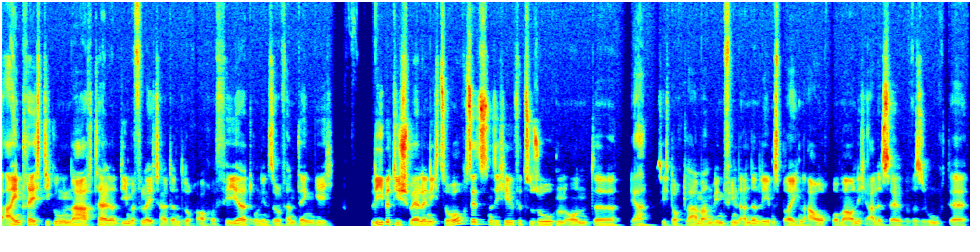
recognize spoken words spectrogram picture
Beeinträchtigungen, Nachteile, die man vielleicht halt dann doch auch erfährt. Und insofern denke ich, lieber die Schwelle nicht so hoch setzen, sich Hilfe zu suchen und äh, ja, sich doch klar machen, wie in vielen anderen Lebensbereichen auch, wo man auch nicht alles selber versucht, äh,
